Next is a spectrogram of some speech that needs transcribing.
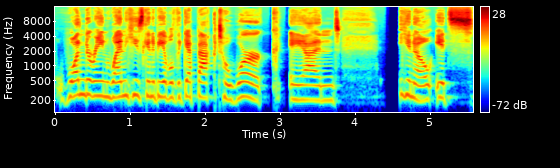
wondering when he's going to be able to get back to work. And, you know, it's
